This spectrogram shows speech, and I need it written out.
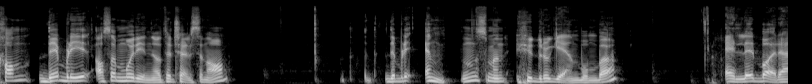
kan Det blir Altså, Mourinho til Chelsea nå Det blir enten som en hydrogenbombe eller bare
